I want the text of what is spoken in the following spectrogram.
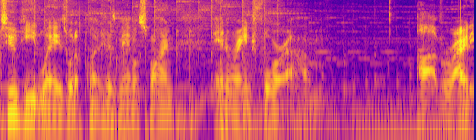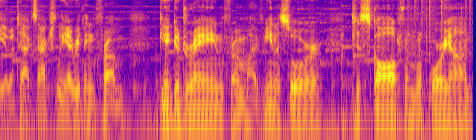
two Heat Waves would have put his Mamoswine in range for um, a variety of attacks, actually. Everything from Giga Drain from my Venusaur to Scald from Vaporeon.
